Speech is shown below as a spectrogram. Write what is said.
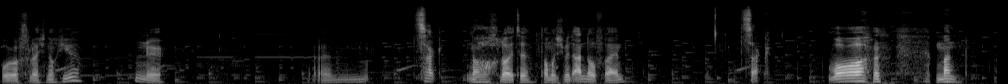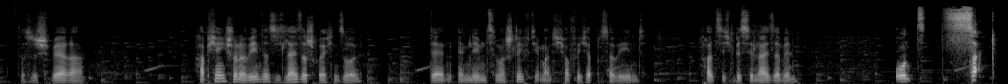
Oder vielleicht noch hier? Nö. Ähm, zack. Noch, Leute, da muss ich mit Anlauf rein. Zack. Boah, Mann, das ist schwerer. Habe ich eigentlich schon erwähnt, dass ich leiser sprechen soll? Denn im Nebenzimmer schläft jemand. Ich hoffe, ich habe das erwähnt. Falls ich ein bisschen leiser bin. Und zack.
